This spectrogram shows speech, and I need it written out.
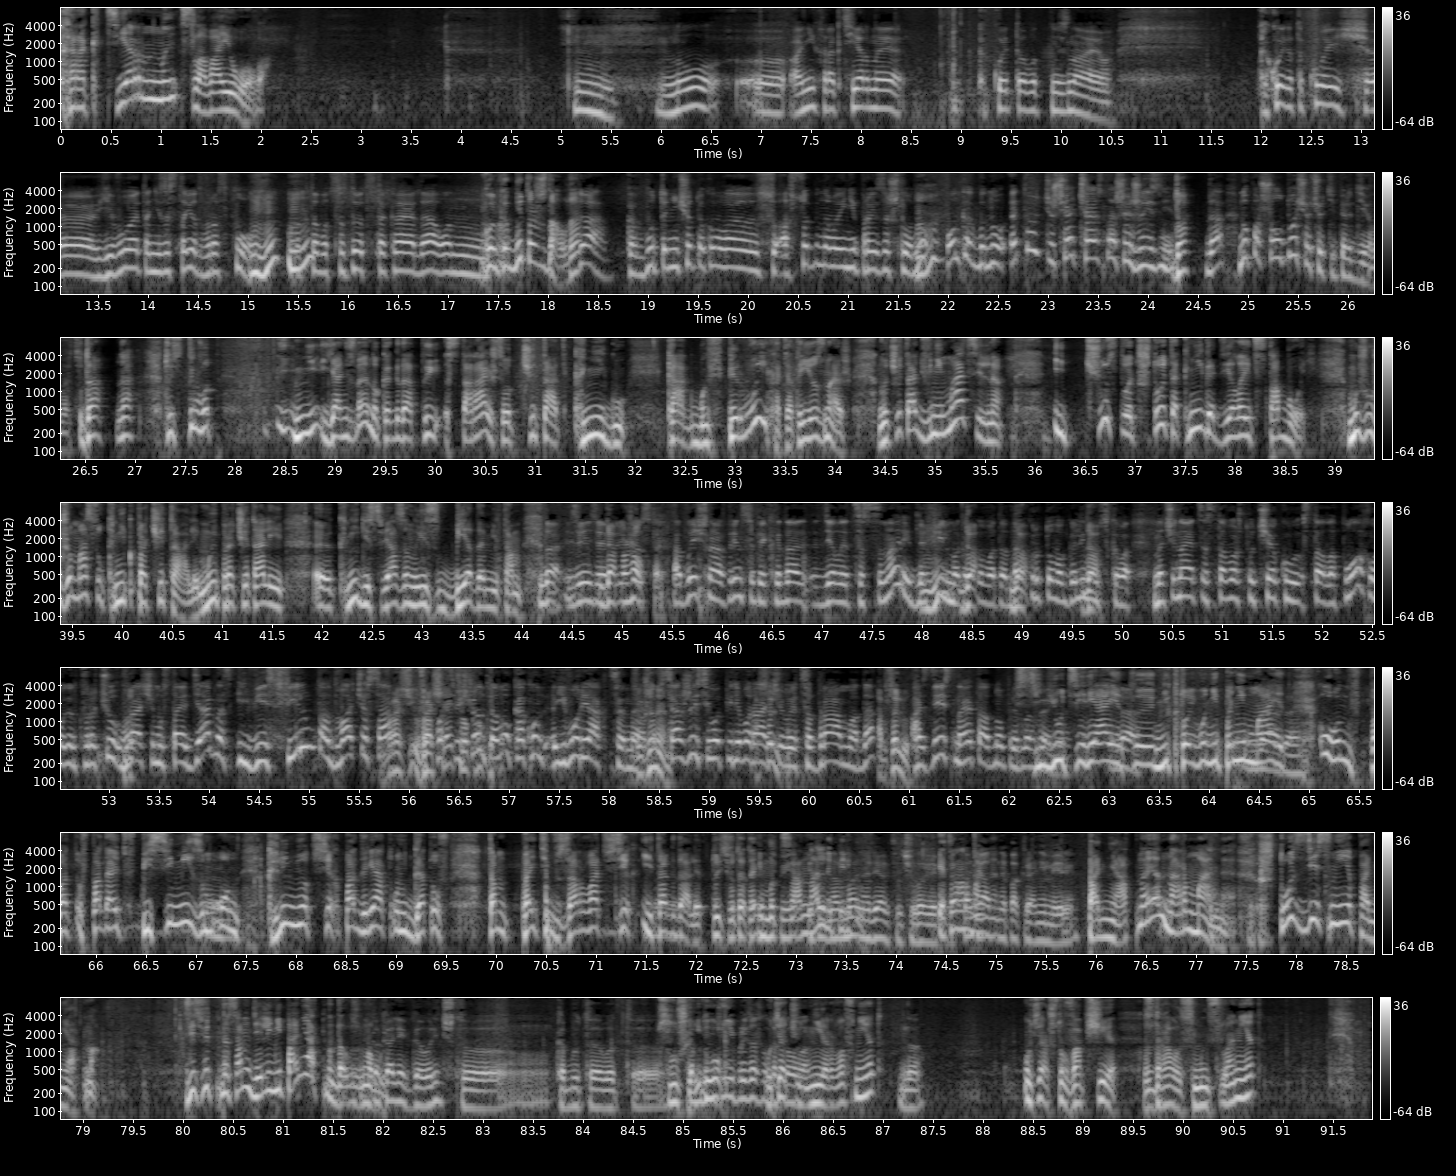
характерны слова Иова. Ну, э, они характерны какой-то вот, не знаю, какой-то такой, э, его это не застает врасплох. Как-то вот создается такая, да, он... Он как будто ждал, да? Да, как будто ничего такого особенного и не произошло. Ну, он как бы, ну, это ча- часть нашей жизни. Да. Да. Ну, пошел дождь, а что теперь делать? Да, да. То есть ты вот, не- я не знаю, но когда ты стараешься вот читать книгу как бы впервые, хотя ты ее знаешь, но читать внимательно и чувствовать, что эта книга делает с тобой. Мы же уже массу книг прочитали. Мы прочитали э, книги, связанные с бедами там. Да, извините, Да, пожалуйста. Обычно, в принципе, когда делается сценарий для фильма да, какого-то, да, да, крутого голливудского, начинается с того, что человеку стало плохо, он идет к врачу, врач ему ставит диагноз, и весь фильм, там, два часа, вращается посвящен тому, как он, его реакция на это. Совершенно Вся жизнь его переворачивается, драма, да? Абсолютно. А здесь на это одно предложение. Семью теряет, Да. э, никто его не понимает, Да, да. он впад- впадает в пессимизм, он клянет всех подряд, он готов там пойти взорвать всех и так далее. То есть вот это эмоциональный это нормальная период. реакция человека. Это нормально. Понятная, по крайней мере. Понятное, нормальное. Что здесь непонятно? Здесь ведь на самом деле непонятно должно быть. Олег говорит, что как будто вот... э, Слушай, как ничего не произошло у тебя такого. что, нервов нет? Да. У тебя что, вообще здравого смысла нет?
